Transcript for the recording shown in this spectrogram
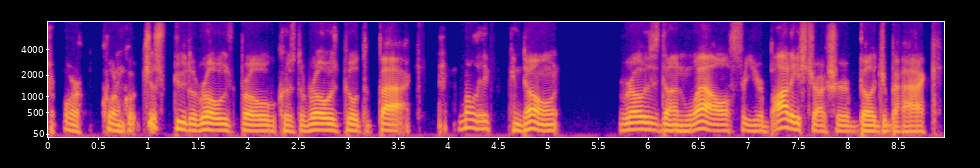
or quote unquote, just do the rows, bro, because the rows built the back. Well, they can don't. Rows done well for your body structure build your back.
